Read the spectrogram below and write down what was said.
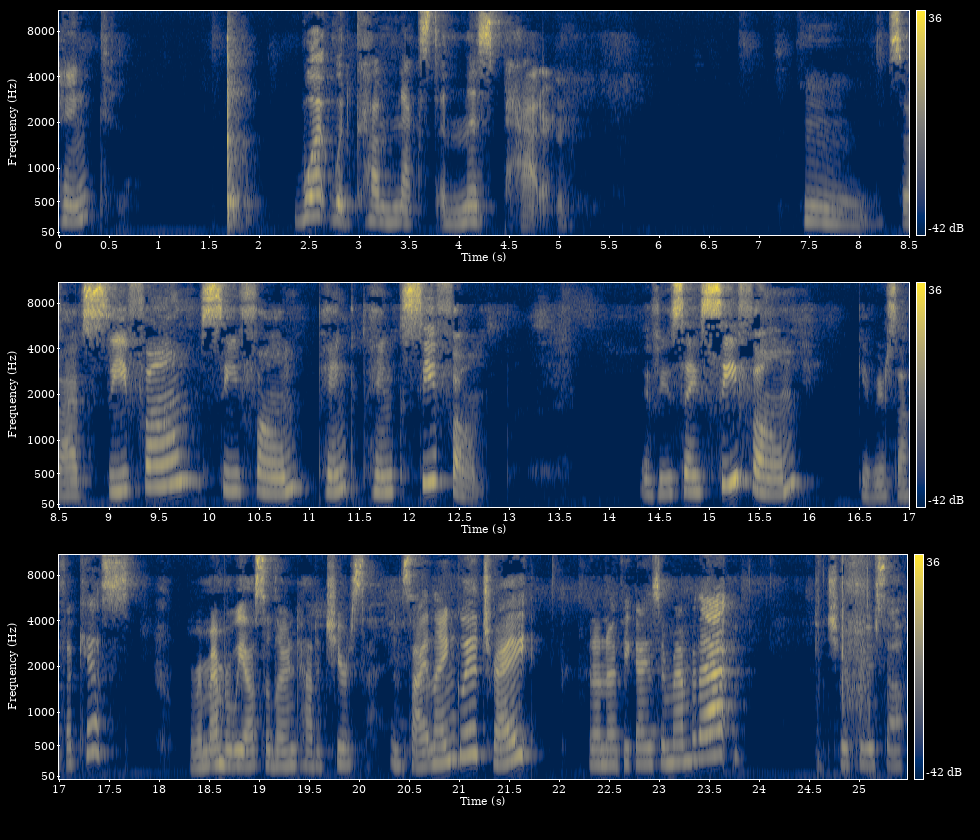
pink. What would come next in this pattern? Hmm. So I have seafoam, seafoam, pink, pink, seafoam. If you say seafoam, give yourself a kiss. Remember, we also learned how to cheer in sign language, right? I don't know if you guys remember that. Cheer for yourself.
